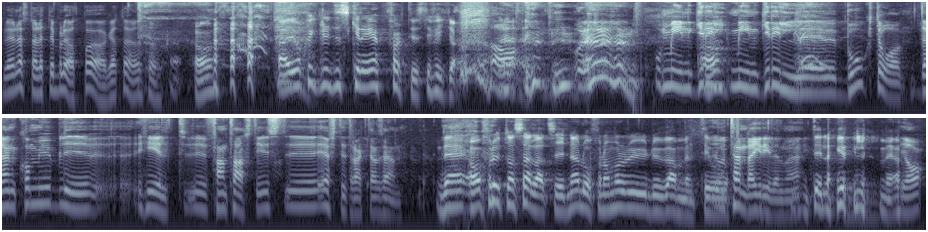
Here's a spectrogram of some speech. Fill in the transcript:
Blev nästan lite blöt på ögat där stund. ja. ja, jag fick lite skräp faktiskt. Det fick jag. Ja. Och, min, grill, Ja. min grillbok då, den kommer ju bli helt eh, fantastiskt eh, eftertraktad sen. Det, ja, förutom salladsidorna då, för de har du, du använt till att tända grillen med. dela grillen med. Ja.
